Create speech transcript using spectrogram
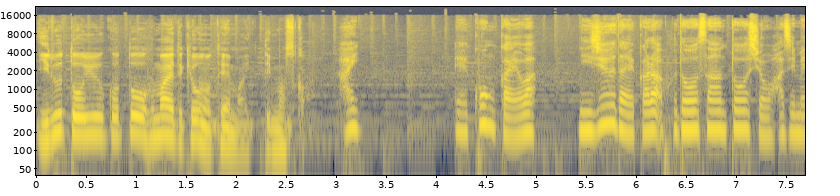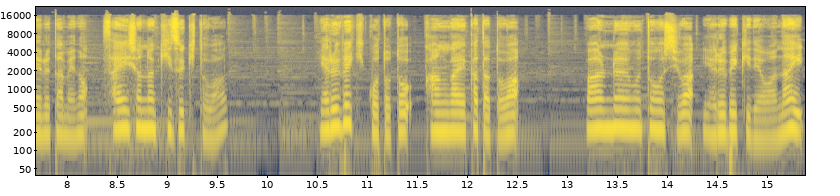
いるということを踏まえて今日のテーマいってみますか。はい、えー今回は20代から不動産投資を始めるための最初の気づきとはやるべきことと考え方とはワンルーム投資はやるべきではない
